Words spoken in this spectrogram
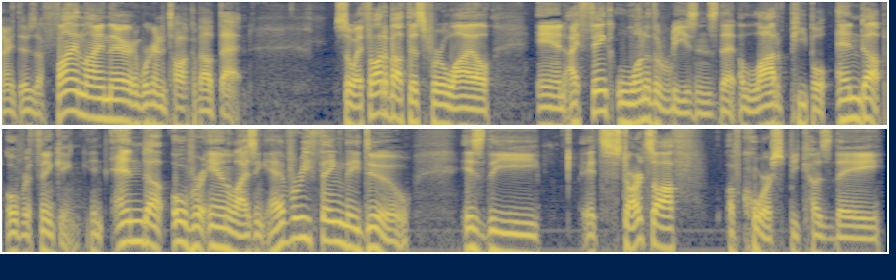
All right, there's a fine line there and we're going to talk about that. So I thought about this for a while and I think one of the reasons that a lot of people end up overthinking and end up overanalyzing everything they do is the it starts off of course because they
